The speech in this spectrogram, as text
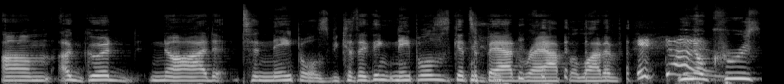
um, a good nod to Naples because I think Naples gets a bad rap. a lot of, It does. you know, cruise.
